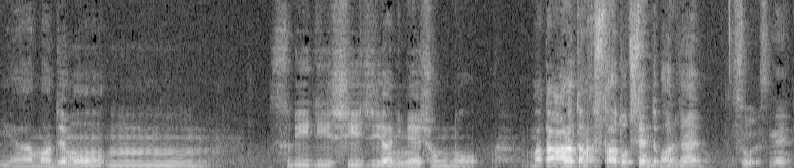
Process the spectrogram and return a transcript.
いやまあでもうん。3DCG アニメーションのまた新たなスタート地点でもあるんじゃないの？そうですね。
